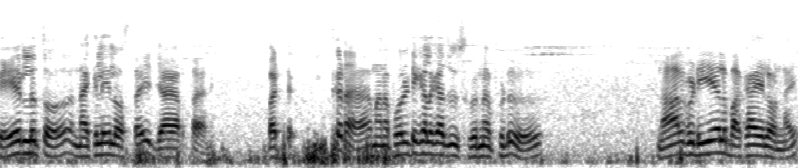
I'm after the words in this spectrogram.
పేర్లతో నకిలీలు వస్తాయి జాగ్రత్త అని. బట్ ఇక్కడ మన పొలిటికల్గా చూసుకున్నప్పుడు నాలుగు డిఏలు బకాయిలు ఉన్నాయి.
